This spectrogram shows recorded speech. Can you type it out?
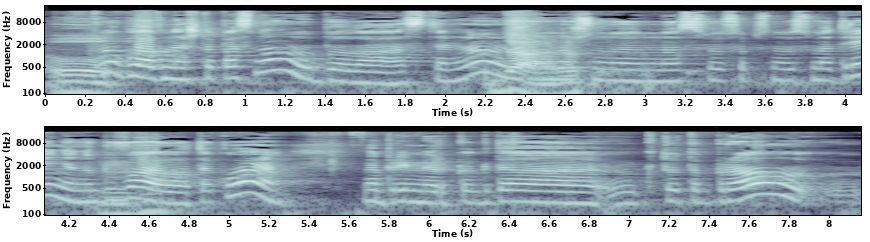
Ну, главное, чтобы основа была, остальное да, уже нужно на свое собственное усмотрение. Но бывало mm такое, например, когда кто-то брал э,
